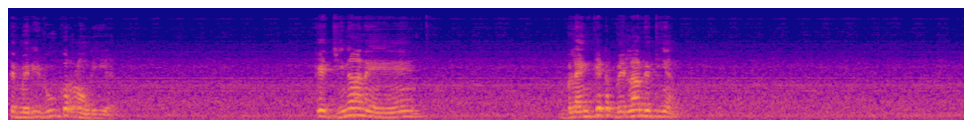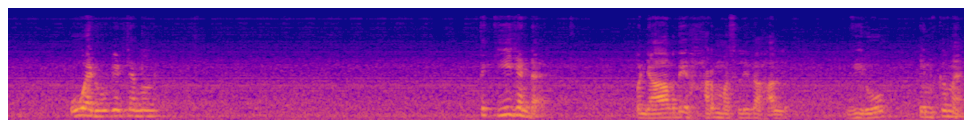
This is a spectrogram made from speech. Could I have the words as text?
ਤੇ ਮੇਰੀ ਰੂਹ ਕਰਲਾਉਂਦੀ ਹੈ ਕਿ ਜਿਨ੍ਹਾਂ ਨੇ ਬਲੈਂਕਟ ਬੇਲਾਂ ਦਿੱਤੀਆਂ। ਉਹ ਐਡਵੋਕੇਟ ਚੈਨਲ ਨੇ ਤੇ ਕੀ ਏਜੰਡਾ ਹੈ? ਪੰਜਾਬ ਦੇ ਹਰ ਮਸਲੇ ਦਾ ਹੱਲ ਵੀਰੋ ਇਨਕਮ ਹੈ।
